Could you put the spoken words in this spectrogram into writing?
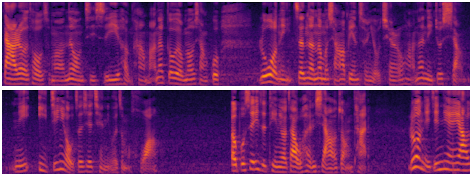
大乐透什么那种几十亿很夯嘛。那各位有没有想过，如果你真的那么想要变成有钱人的话，那你就想你已经有这些钱，你会怎么花？而不是一直停留在我很想要的状态。如果你今天要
